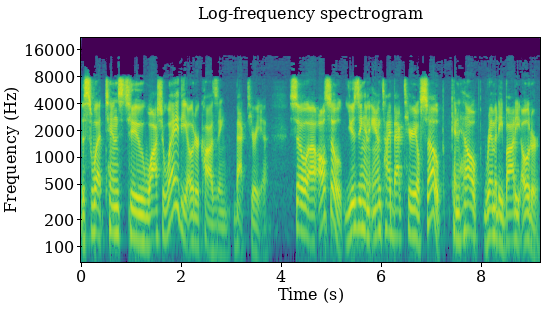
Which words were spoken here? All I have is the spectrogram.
the sweat tends to wash away the odor causing bacteria. So, uh, also using an antibacterial soap can help remedy body odor.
